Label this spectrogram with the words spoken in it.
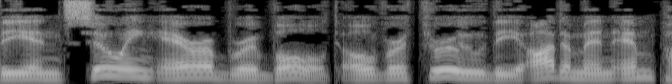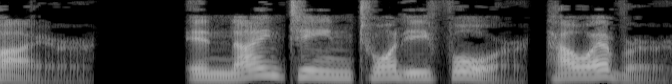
The ensuing Arab revolt overthrew the Ottoman Empire. In 1924, however,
